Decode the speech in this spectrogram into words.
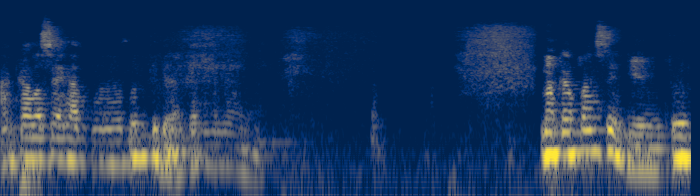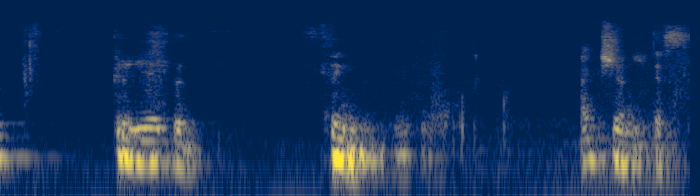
akal sehat mana pun tidak akan menolak. Maka pasti dia itu created thing. Gitu. Action is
